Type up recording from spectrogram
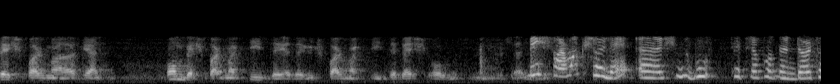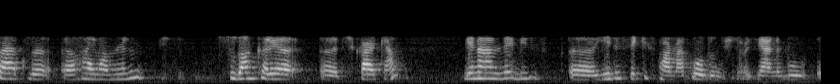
beş parmağı? Yani 15 parmak değil de ya da 3 parmak değil de 5 olmasının özelliği? Beş parmak şöyle, e, şimdi bu tetrapodların dört ayaklı e, hayvanların işte sudan karaya e, çıkarken genelde biz e, 7-8 parmaklı olduğunu düşünüyoruz. Yani bu e,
